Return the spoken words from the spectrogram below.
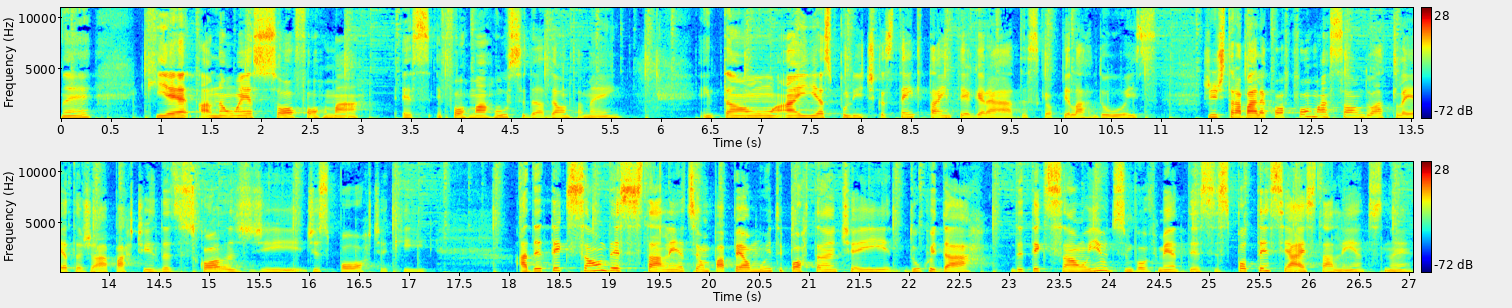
né? que é, não é só formar, é, é formar o cidadão também. Então, aí as políticas têm que estar integradas, que é o pilar 2. A gente trabalha com a formação do atleta já a partir das escolas de, de esporte aqui. A detecção desses talentos é um papel muito importante aí do cuidar, detecção e o desenvolvimento desses potenciais talentos, né?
